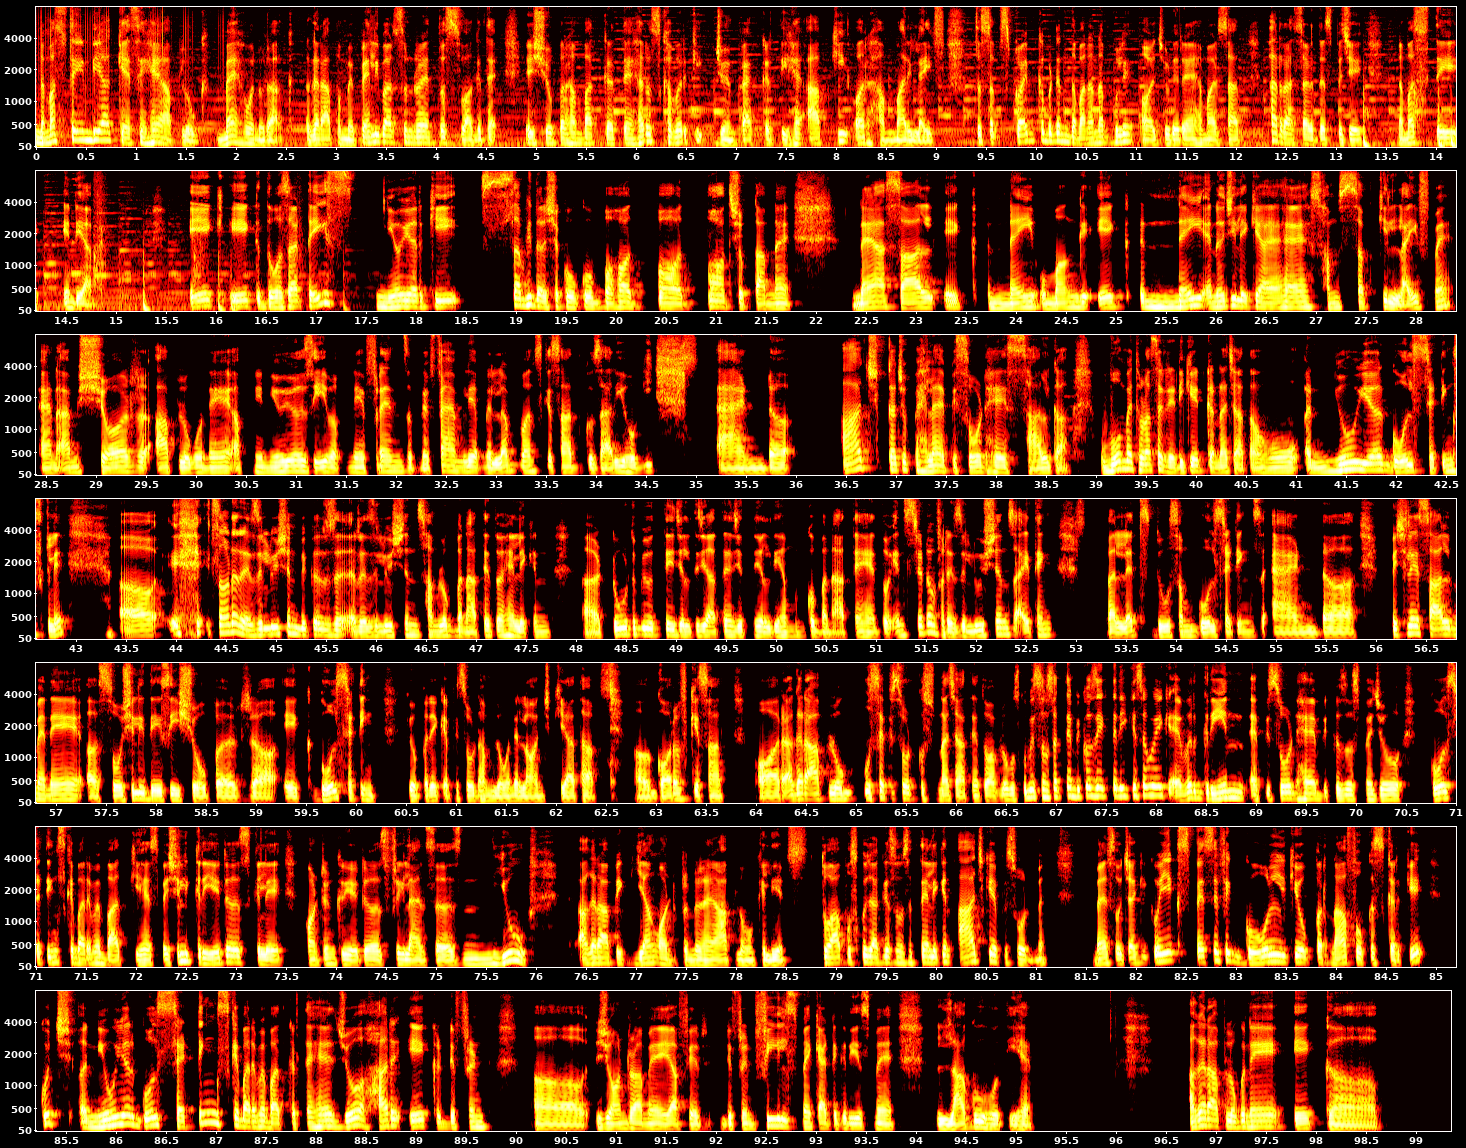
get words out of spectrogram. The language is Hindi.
नमस्ते इंडिया, कैसे हैं आप लोग? मैं हूँ अनुराग। अगर आप हमें पहली बार सुन रहे हैं तो स्वागत है। इस शो पर हम बात करते हैं हर उस खबर की, जो इम्पैक्ट करती है आपकी और हमारी लाइफ तो सब्सक्राइब का बटन दबाना ना भूलें और जुड़े रहे हमारे साथ हर रात साढ़े दस बजे नमस्ते इंडिया में। एक एक दो न्यू ईयर की सभी दर्शकों को बहुत बहुत बहुत शुभकामनाएँ। नया साल एक नई उमंग, एक नई एनर्जी लेके आया है हम सब की लाइफ में। एंड आई एम श्योर आप लोगों ने अपनी न्यू ईयर्स ईव अपने फ्रेंड्स अपने फैमिली अपने लव्ड वंस के साथ गुजारी होगी। एंड आज का जो पहला एपिसोड है इस साल का, वो मैं थोड़ा सा डेडिकेट करना चाहता हूँ न्यू ईयर गोल सेटिंग्स के लिए। It's not a resolution because resolution हम लोग बनाते तो हैं, लेकिन टूट भी उतनी जल्दी जाते हैं जितनी जल्दी हम उनको बनाते हैं। तो instead of resolution I think let's do some goal settings and पिछले साल मैंने सोशली uh, देसी शो पर uh, एक गोल सेटिंग के ऊपर एक एपिसोड हम लोगों ने लॉन्च किया था गौरव uh, के साथ। और अगर आप लोग उस एपिसोड को सुनना चाहते हैं तो आप लोग उसको भी सुन सकते हैं बिकॉज़ एक तरीके से वो एक एवरग्रीन एपिसोड है बिकॉज़ उसमें जो गोल सेटिंग्स के बारे में बात की है स्पेशली क्रिएटर्स के लिए कॉन्टेंट क्रिएटर्स फ्रीलांसर्स न्यू अगर आप एक यंग ऑन्टरप्रनर हैं आप लोगों के लिए तो आप उसको जाके सुन सकते हैं। लेकिन आज के एपिसोड में मैं सोचा कि कोई एक स्पेसिफिक गोल के ऊपर ना फोकस करके कुछ न्यू ईयर गोल सेटिंग्स के बारे में बात करते हैं, जो हर एक डिफरेंट जॉनरा में या फिर डिफरेंट फील्ड्स में कैटेगरीज में लागू होती है। अगर आप लोगों ने एक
